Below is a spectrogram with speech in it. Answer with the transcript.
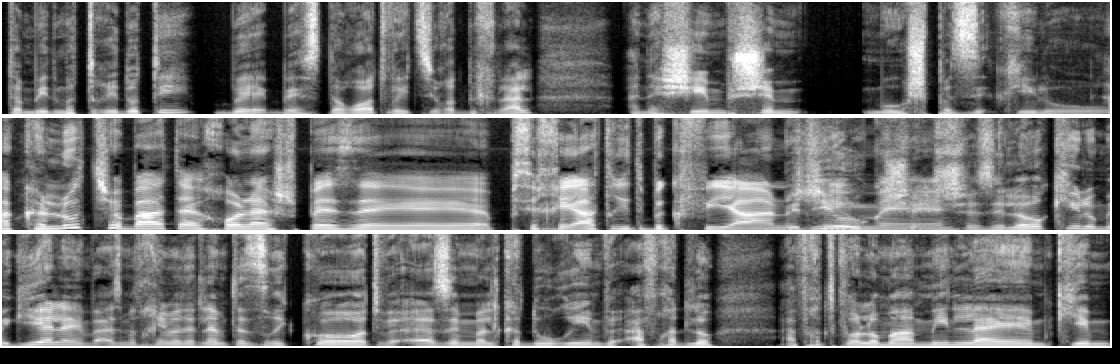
תמיד מטריד אותי בסדרות ויצירות בכלל, אנשים שמאושפזים, כאילו... הקלות שבה אתה יכול לאשפז אה, פסיכיאטרית בכפייה אנשים... בדיוק, אה, ש, שזה לא כאילו מגיע להם, ואז מתחילים לתת להם את הזריקות, ואז הם על כדורים, ואף אחד לא, אף אחד כבר לא מאמין להם, כי הם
